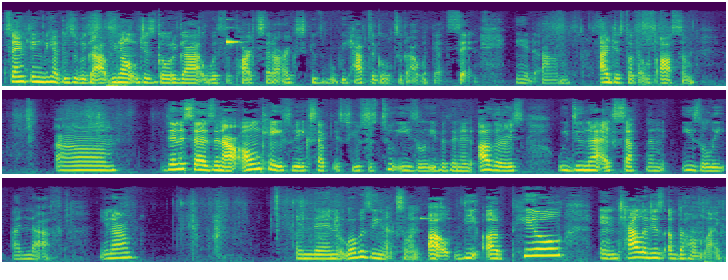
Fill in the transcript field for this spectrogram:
same thing we have to do with god. We don't just go to god with the parts that are excusable. We have to go to god with that sin. And um, i just thought that was awesome. Um, then it says in our own case we accept excuses too easily but then in others we do not accept them easily enough. You know and then what was the next one? Oh, the appeal and challenges of the home life.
